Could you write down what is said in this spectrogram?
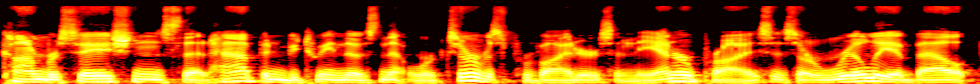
conversations that happen between those network service providers and the enterprises are really about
